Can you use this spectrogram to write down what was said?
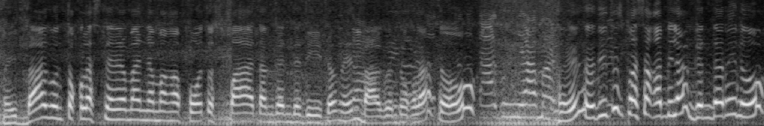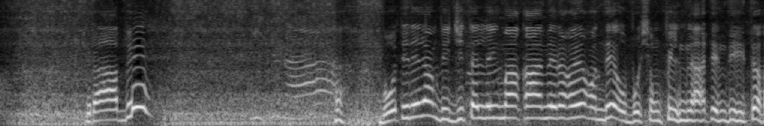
may bagong tuklas na naman ng mga photo spot. Ang ganda dito, men. Bagong tuklas, oh. Tagong yaman. Ayun, oh, dito pa sa kabila, ang ganda rin oh. Grabe. Buti na lang, digital na yung mga camera kayo, kundi ubos yung film natin dito.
